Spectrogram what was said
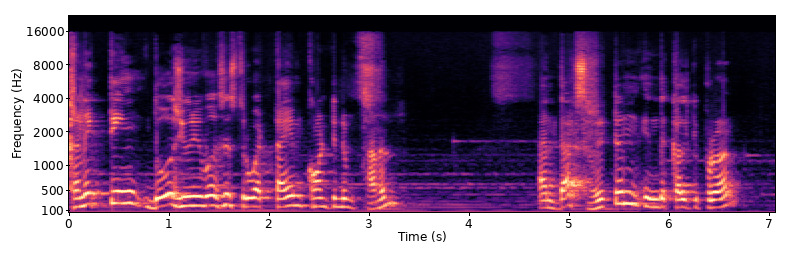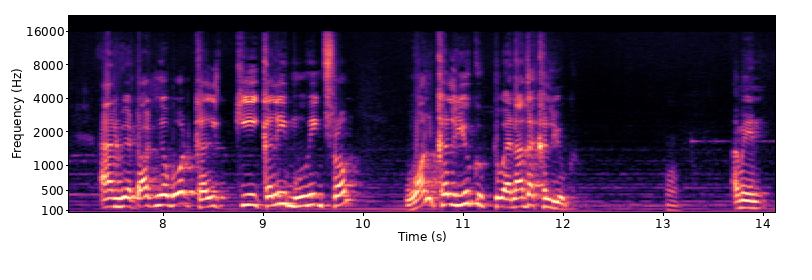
connecting those universes through a time continuum tunnel. And that's written in the Kalki Puran. And we are talking about Kalki, Kali moving from one Kalyug to another Kalyug. I mean,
